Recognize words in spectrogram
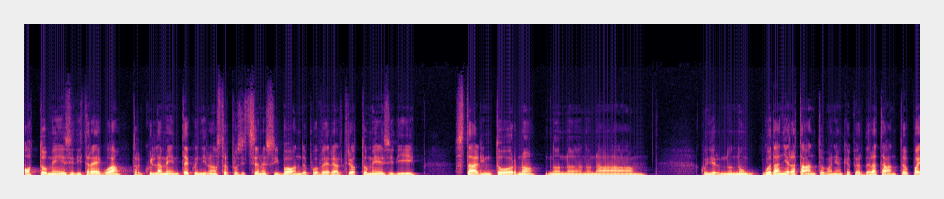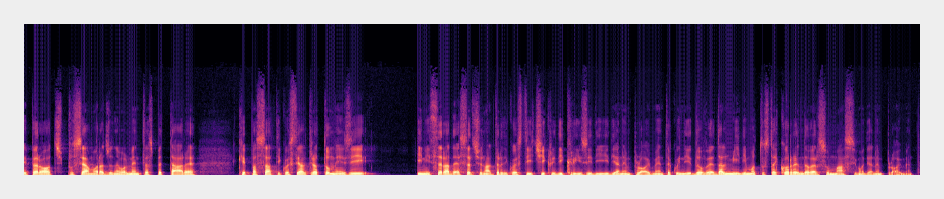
otto mesi di tregua tranquillamente, quindi la nostra posizione sui bond può avere altri otto mesi di sta all'intorno, non, non ha, dire, non, non guadagnerà tanto, ma neanche perderà tanto. Poi però ci possiamo ragionevolmente aspettare che passati questi altri otto mesi inizierà ad esserci un altro di questi cicli di crisi di, di unemployment, quindi dove dal minimo tu stai correndo verso un massimo di unemployment.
